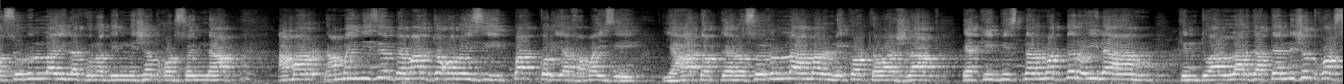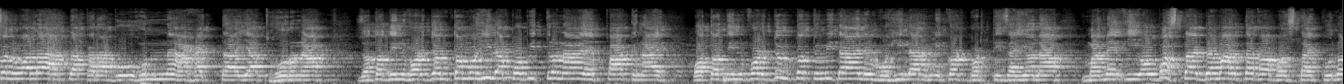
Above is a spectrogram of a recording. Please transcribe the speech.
রসুল্লাহ ইলা কোনোদিন নিষেধ করছেন না। আমার, আমি নিজে বেমার যখন হয়েছি পাক করিয়া খাবাইছি। আমার আসলাম, একই বিছনার মধ্যে রইলাম। কিন্তু আল্লাহর যাতে নিষেধ করছেন যতদিন পর্যন্ত মহিলা পবিত্র নাই, পাক নাই, অতদিন পর্যন্ত তুমি তাহলে মহিলার নিকটবর্তী যাইও না। মানে এই অবস্থায়, বেমার থাকা অবস্থায় কোনো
